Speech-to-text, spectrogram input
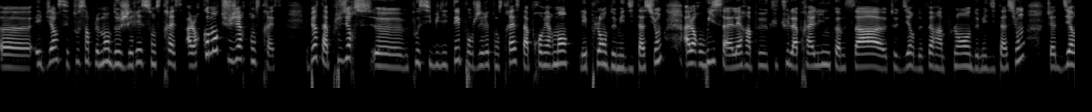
euh, eh bien, c'est tout simplement de gérer son stress. Alors, comment tu gères ton stress? Eh bien, tu as plusieurs euh, possibilités pour gérer ton stress. Tu as premièrement les plans de méditation. Alors oui, ça a l'air un peu cucul après ligne comme ça, te dire de faire un plan de méditation. Tu vas te dire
